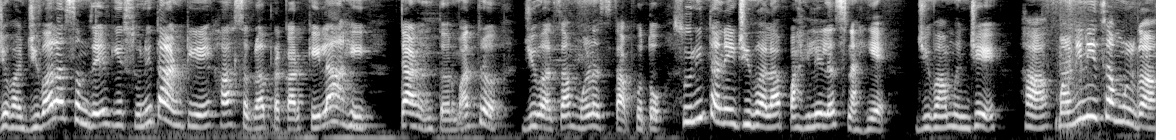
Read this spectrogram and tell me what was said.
जेव्हा जीवाला समजेल की सुनीता आंटीने हा सगळा प्रकार केला आहे त्यानंतर मात्र जीवाचा मनस्ताप होतो. सुनीताने जीवाला पाहिलेलंच नाहीये. जीवा म्हणजे हा मानिनीचा मुलगा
